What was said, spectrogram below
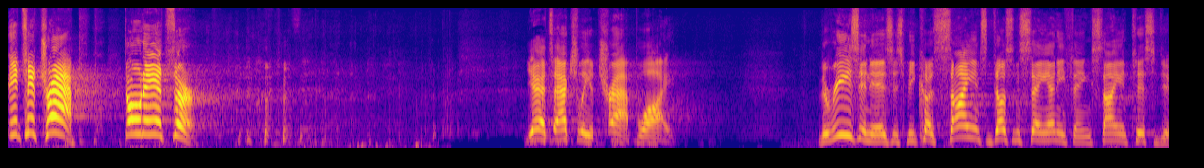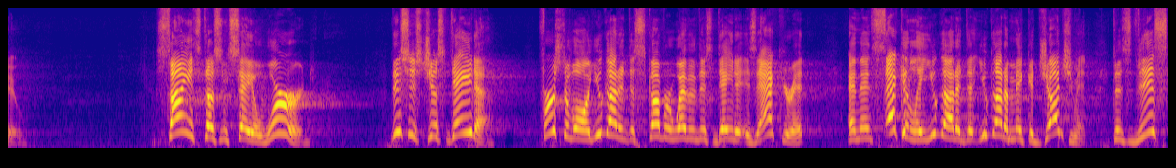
it's a trap? Don't answer. Yeah, it's actually a trap. Why? The reason is is because science doesn't say anything, scientists do. Science doesn't say a word. This is just data. First of all, you got to discover whether this data is accurate, and then secondly, you got to you got to make a judgment. Does this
